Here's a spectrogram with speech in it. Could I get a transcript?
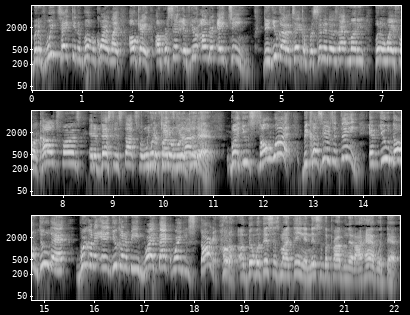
But if we take it and put it required, like, okay, a percent, if you're under 18, then you gotta take a percentage of that money, put away for college funds and invest in stocks for when What your if I kids get out do of that? But you, so what? Because here's the thing: if you don't do that, we're gonna, end, you're gonna be right back where you started. Hold on, uh, Bill. Well, this is my thing, and this is the problem that I have with that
